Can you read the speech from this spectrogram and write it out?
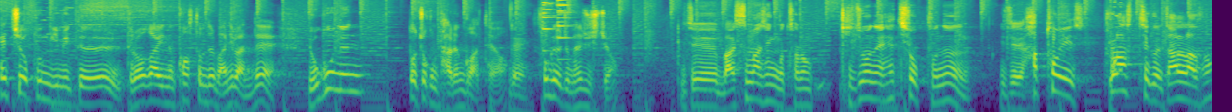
hatch open gimmick들 들어가 있는 custom들 많이 봤는데 요거는 또 조금 다른 것 같아요. 네. 소개 좀 해주시죠. 이제 말씀하신 것처럼 기존의 hatch open은 이제 핫토이 플라스틱을 잘라서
